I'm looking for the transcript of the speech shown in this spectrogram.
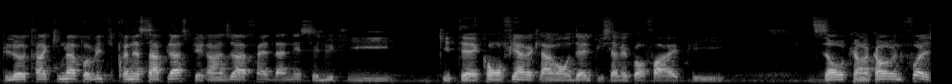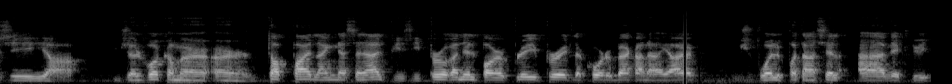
Puis là, tranquillement, pas vite, il prenait sa place. Puis rendu à la fin de l'année, c'est lui qui, qui était confiant avec la rondelle, puis il savait quoi faire. Puis disons qu'encore une fois, j'ai, ah, je le vois comme un, top pair de la Ligue nationale. Puis il peut runner le power play, il peut être le quarterback en arrière je vois le potentiel avec lui.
